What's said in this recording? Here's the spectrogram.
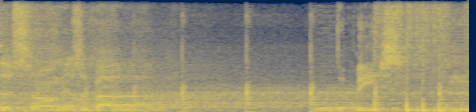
this song is about the beast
